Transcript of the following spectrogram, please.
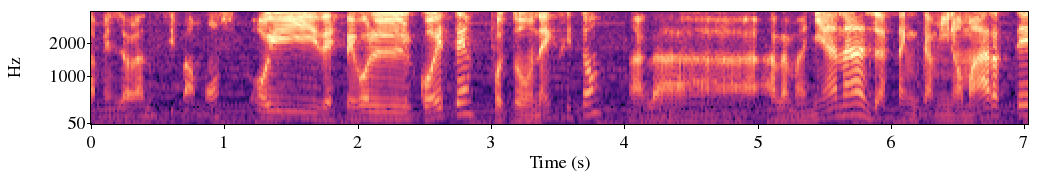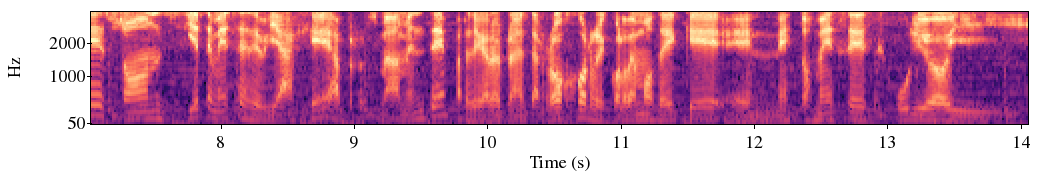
también ya lo anticipamos. Hoy despegó el cohete, fue todo un éxito. A la, a la mañana ya está en camino a Marte. Son siete meses de viaje aproximadamente para llegar al planeta rojo. Recordemos de que en estos meses, julio y,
